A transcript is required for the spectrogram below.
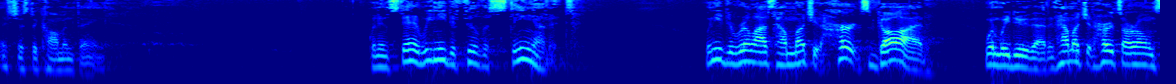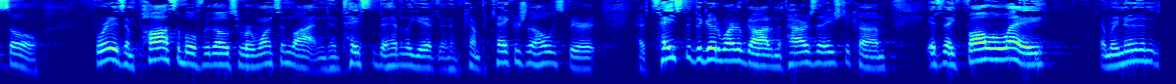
it's just a common thing. But instead, we need to feel the sting of it. We need to realize how much it hurts God when we do that and how much it hurts our own soul. For it is impossible for those who were once enlightened, have tasted the heavenly gift, and have become partakers of the Holy Spirit, have tasted the good word of God and the powers the age to come, if they fall away and renew them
